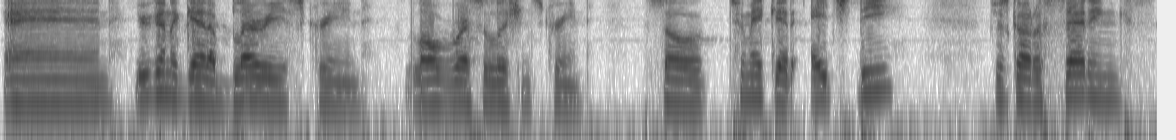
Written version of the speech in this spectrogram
and you're gonna get a blurry screen low resolution screen so to make it HD just go to settings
